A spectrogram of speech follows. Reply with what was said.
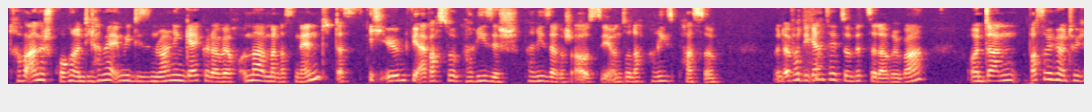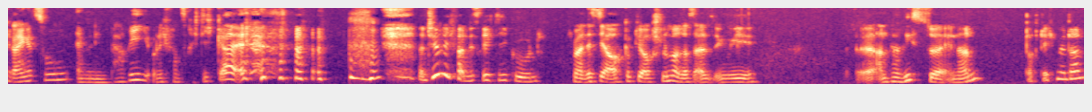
drauf angesprochen und die haben ja irgendwie diesen Running Gag oder wie auch immer man das nennt, dass ich irgendwie einfach so parisisch, pariserisch aussehe und so nach Paris passe. Und einfach die ganze Zeit so Witze darüber. Und dann, was habe ich mir natürlich reingezogen? Emily in Paris und ich fand's richtig geil. natürlich fand ich es richtig gut. Ich meine, ist ja auch, gibt ja auch Schlimmeres, als irgendwie äh, an Paris zu erinnern. Dachte ich mir dann.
